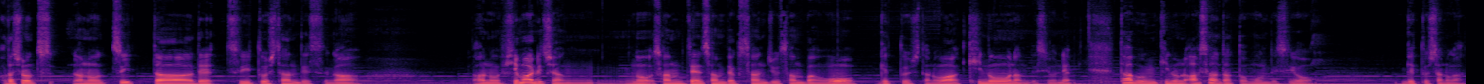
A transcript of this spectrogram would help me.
私のツあのツイッターでツイートしたんですがあのひまわりちゃんの3333番をゲットしたのは昨日なんですよね。多分昨日の朝だと思うんですよ。ゲットしたのが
